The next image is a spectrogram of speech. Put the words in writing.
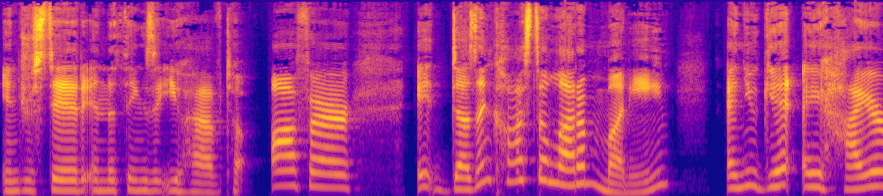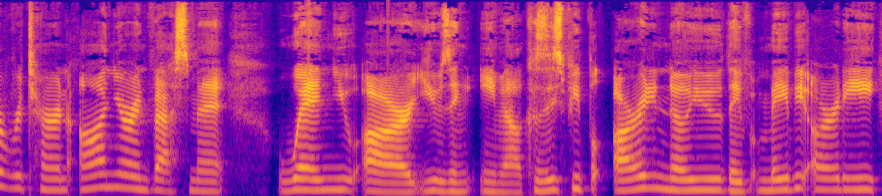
interested in the things that you have to offer. It doesn't cost a lot of money and you get a higher return on your investment when you are using email because these people already know you. They've maybe already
